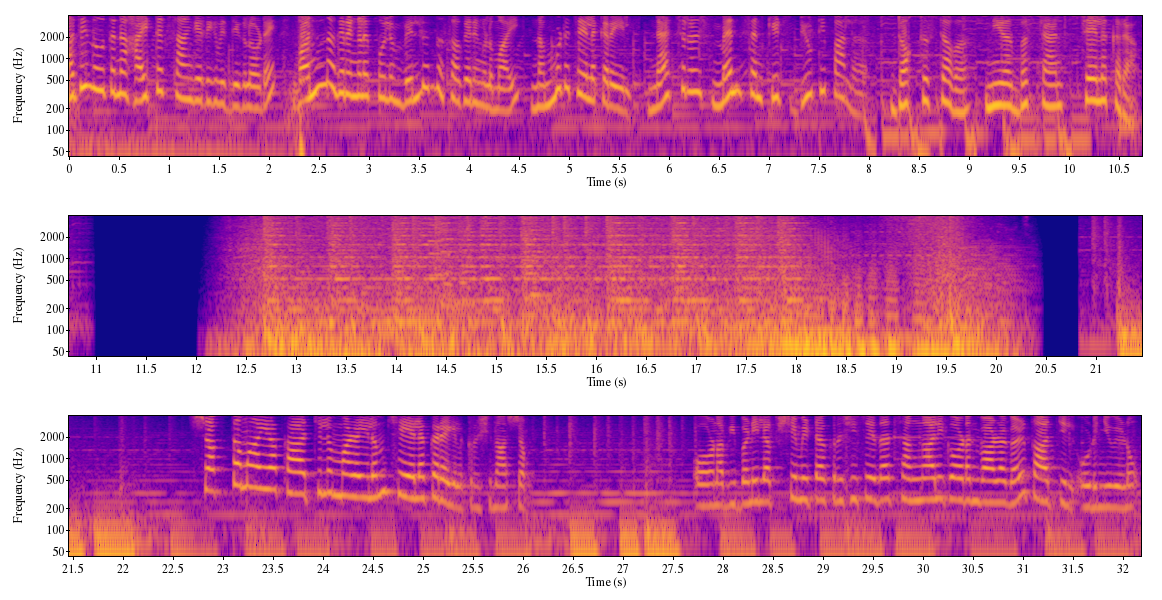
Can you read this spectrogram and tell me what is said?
അതിനൂതന hi tech സാങ്കേതിക വിദ്യകളോടെ വൻ നഗരങ്ങളെ പോലും വെല്ലുന്ന സൗകര്യങ്ങളുമായി നമ്മുടെ ചേലക്കരയിൽ Naturals men's and kids beauty parlour. Doctor tower near bus stand Chelakkara. ശക്തമായ കാറ്റിലും മഴയിലും ചേലക്കരയിൽ കൃഷിനാശം. ഓണവിപണി ലക്ഷ്യമിട്ട് കൃഷി ചെയ്ത ചങ്ങാലിക്കോടൻ വാഴകൾ കാറ്റിൽ ഒടിഞ്ഞു വീണു.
